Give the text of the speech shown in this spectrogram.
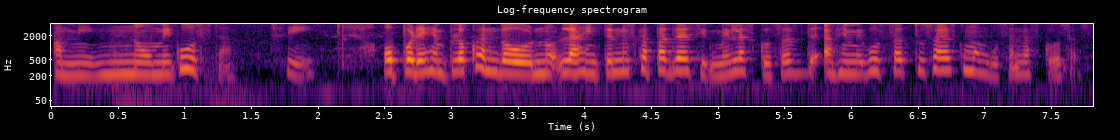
a mí no me gusta. Sí. O por ejemplo, cuando no, la gente no es capaz de decirme las cosas, a mí me gusta, tú sabes cómo me gustan las cosas,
